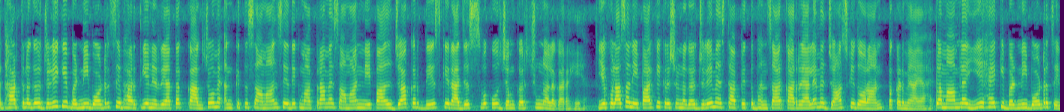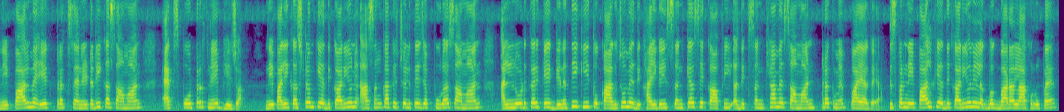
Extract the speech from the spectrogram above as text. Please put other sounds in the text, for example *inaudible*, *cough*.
सिद्धार्थनगर ज़िले के बडनी बॉर्डर से भारतीय निर्यातक कागजों में अंकित सामान से अधिक मात्रा में सामान नेपाल जाकर देश के राजस्व को जमकर चूना लगा रहे हैं। ये खुलासा नेपाल के कृष्णनगर ज़िले में स्थापित भंसार कार्यालय में जाँच के दौरान पकड़ में आया है। मामला ये है की बडनी बॉर्डर से नेपाल में एक ट्रक सैनिटरी का सामान एक्सपोर्टर ने भेजा। नेपाली कस्टम के अधिकारियों ने आशंका के चलते जब पूरा सामान अनलोड करके गिनती की तो कागजों में दिखाई गई संख्या से काफ़ी अधिक संख्या में सामान ट्रक में पाया गया, जिस पर नेपाल के अधिकारियों ने लगभग 12 लाख रुपए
